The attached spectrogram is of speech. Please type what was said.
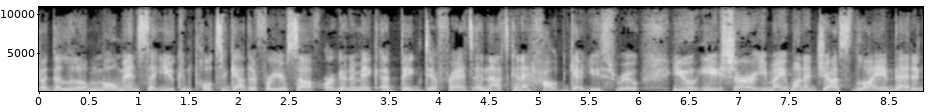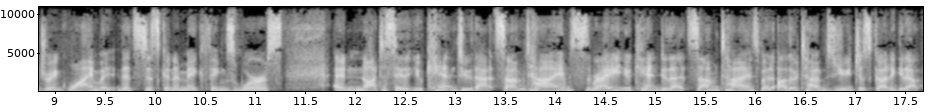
but the little moments that you can pull together for yourself are going to make a big difference. And that's going to help get you through. You, you, sure, you might want to just lie in bed and drink wine, but that's just going to make things worse. And not to say that you can't do that sometimes, right? You can't do that sometimes, but other times you just got to get up.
